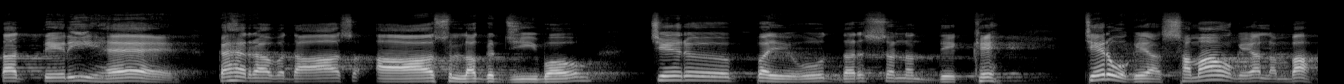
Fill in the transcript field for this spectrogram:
ਤਾਂ ਤੇਰੀ ਹੈ। ਕਹਿ ਰਵਦਾਸ, ਆਸ ਲਗ ਜੀਵੋ, ਚਿਰ ਭਇਓ ਦਰਸ਼ਨ ਦੇਖੇ। ਚਿਰ ਹੋ ਗਿਆ, ਸਮਾਂ ਹੋ ਗਿਆ ਲੰਬਾ।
